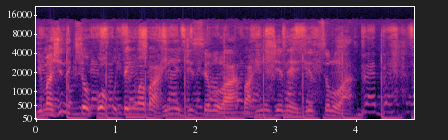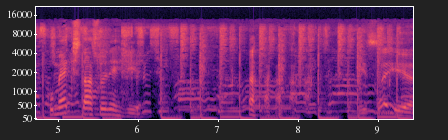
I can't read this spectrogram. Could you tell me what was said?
Imagina que seu corpo tem uma barrinha de celular, barrinha de energia de celular. Como é que está a sua energia? Isso aí.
